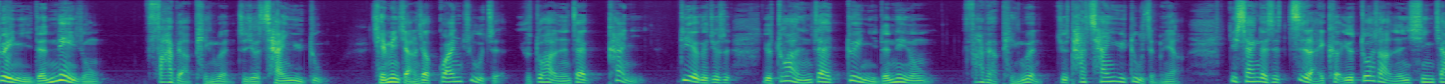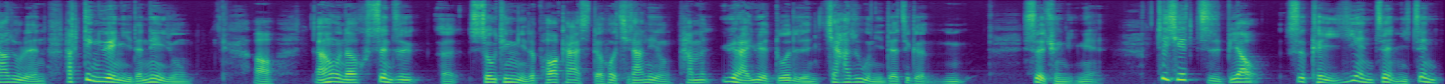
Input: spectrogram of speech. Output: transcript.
对你的内容发表评论，这就参与度。前面讲的叫关注者，有多少人在看你；第二个就是有多少人在对你的内容。发表评论，就他参与度怎么样？第三个是自来客，有多少人新加入的人，他订阅你的内容啊、然后呢，甚至呃收听你的 podcast 或其他内容，他们越来越多的人加入你的这个嗯社群里面，这些指标是可以验证你正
